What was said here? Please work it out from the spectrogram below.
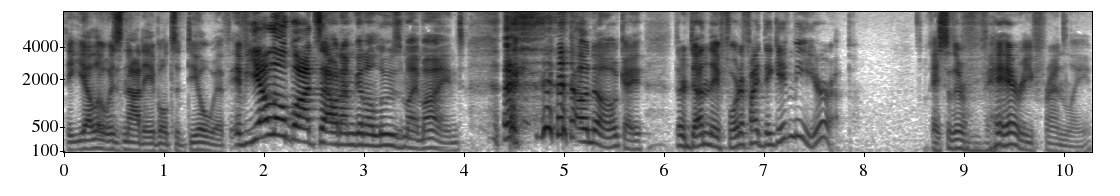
that yellow is not able to deal with. If yellow bot's out, I'm going to lose my mind. oh, no. Okay. They're done. They fortified. They gave me Europe. Okay, so they're very friendly.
